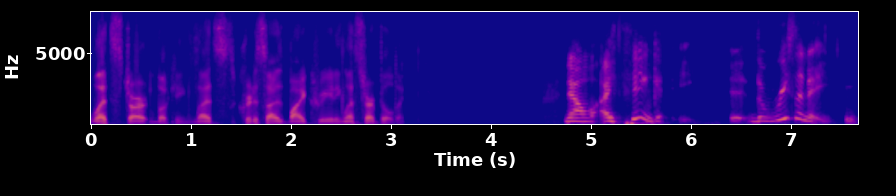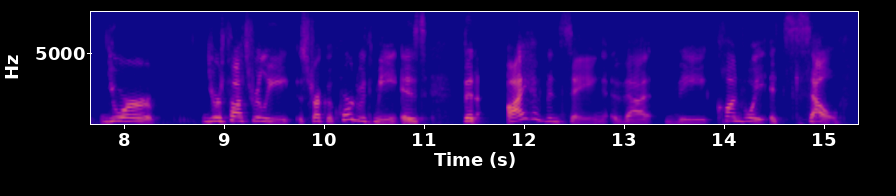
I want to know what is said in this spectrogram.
let's start looking. Let's criticize by creating. Let's start building. Now i think the reason your your thoughts really struck a chord with me is that i have been saying that the convoy itself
